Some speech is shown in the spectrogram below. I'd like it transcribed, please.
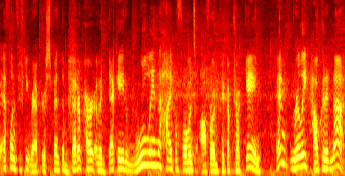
F 150 Raptor spent the better part of a decade ruling the high performance off road pickup truck game. And really, how could it not?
